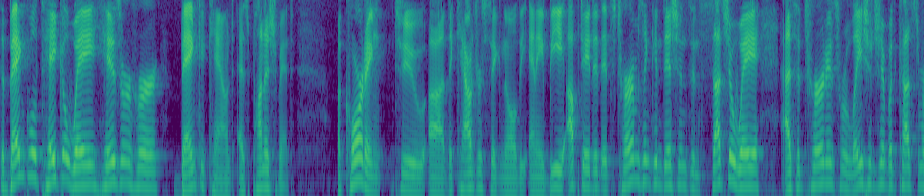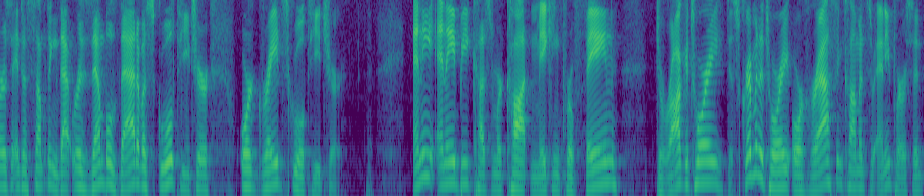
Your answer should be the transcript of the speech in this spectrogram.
the bank will take away his or her bank account as punishment. According to uh, the counter signal, the NAB updated its terms and conditions in such a way as to turn its relationship with customers into something that resembles that of a school teacher or grade school teacher. Any NAB customer caught making profane, derogatory, discriminatory, or harassing comments to any person,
